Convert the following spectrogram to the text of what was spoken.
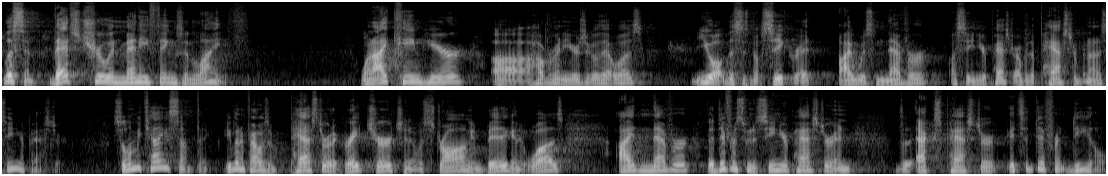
listen, that's true in many things in life. When I came here, uh, however many years ago that was, you all, this is no secret, I was never a senior pastor. I was a pastor, but not a senior pastor. So let me tell you something. Even if I was a pastor at a great church and it was strong and big, and it was, I'd never, the difference between a senior pastor and the ex pastor, it's a different deal,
